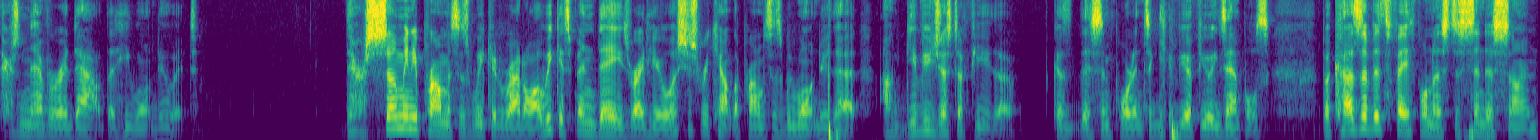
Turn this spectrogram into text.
there's never a doubt that He won't do it. There are so many promises we could rattle out. We could spend days right here. Let's just recount the promises. We won't do that. I'll give you just a few, though, because it's important to give you a few examples. Because of His faithfulness to send His Son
